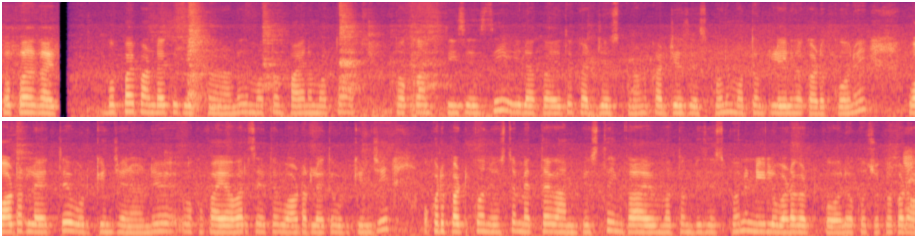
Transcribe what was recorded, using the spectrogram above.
బొప్పాయి బొప్పాయి పండు అయితే తీసుకున్నానండి. మొత్తం పైన మొత్తం తొక్క తీసేసి ఇలాగ అయితే కట్ చేసుకున్నాను. కట్ చేసేసుకొని మొత్తం క్లీన్గా కడుక్కొని వాటర్లో అయితే ఉడికించానండి. ఒక ఫైవ్ అవర్స్ అయితే వాటర్లో అయితే ఉడికించి ఒకటి పట్టుకొని చూస్తే మెత్తగా అనిపిస్తే ఇంకా మొత్తం తీసేసుకొని నీళ్ళు వడగట్టుకోవాలి. ఒక చుక్క కూడా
